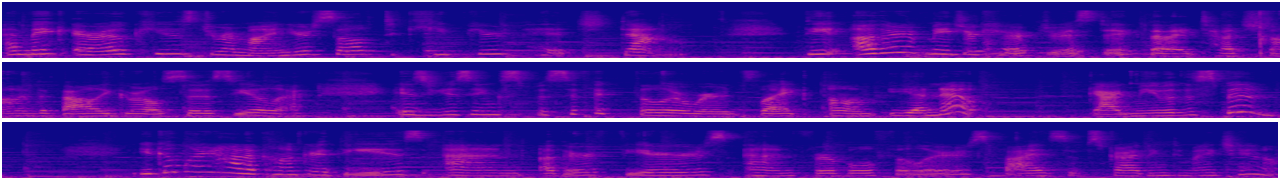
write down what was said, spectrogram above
and make arrow cues to remind yourself to keep your pitch down. The other major characteristic that I touched on in the Valley Girls sociolect is using specific filler words like, um, you know, gag me with a spoon, you can learn how to conquer these and other fears and verbal fillers by subscribing to my channel.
